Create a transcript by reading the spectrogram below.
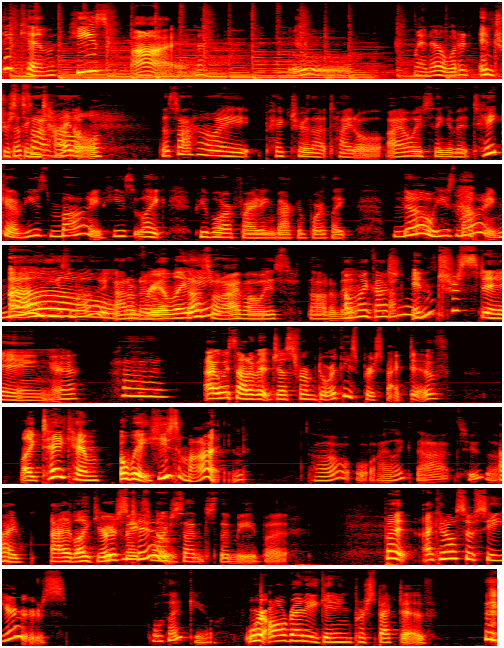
Take Him, He's Mine. Ooh, I know, what an interesting how- title. that's not how I picture that title. I always think of it, take him, he's mine. He's like, people are fighting back and forth, like, no, he's mine. No, he's Oh, mine. I don't know. really? That's what I've always thought of it. Oh my gosh, interesting. I always thought of it just from Dorothy's perspective. Like, take him. Oh, wait, he's mine. Oh, I like that too, though. I I like yours Yours makes too. more sense than me, but But I could also see yours. well, thank you. We're already gaining perspective.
